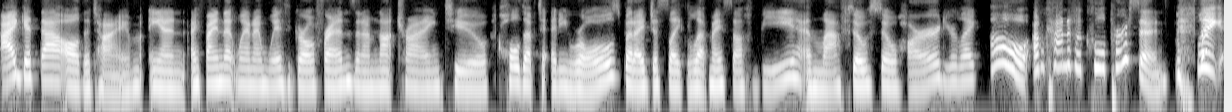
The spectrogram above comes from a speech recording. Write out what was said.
I get that all the time. And I find that when I'm with girlfriends and I'm not trying to hold up to any roles, but I just like let myself be and laugh so, so hard, you're like, oh, I'm kind of a cool person. like,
